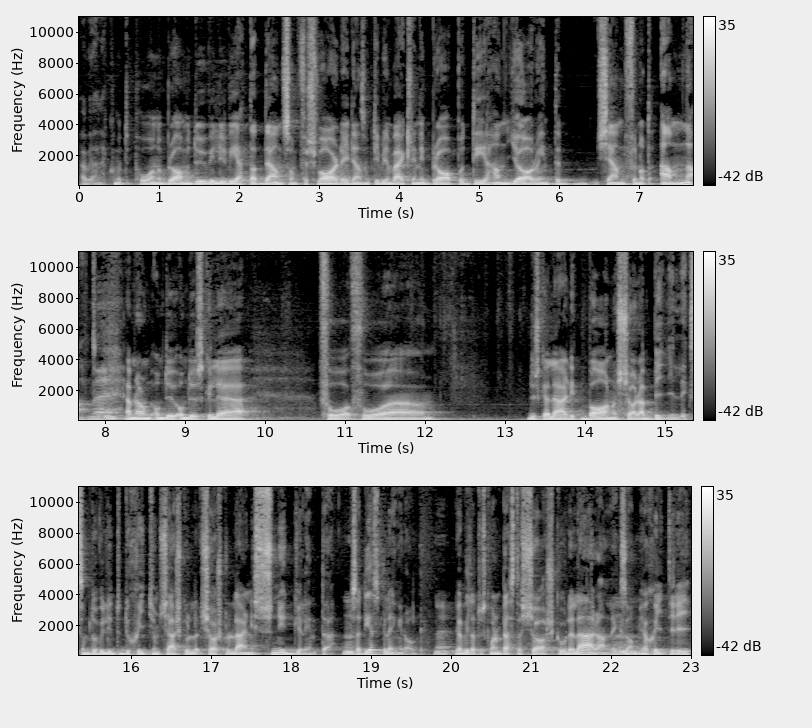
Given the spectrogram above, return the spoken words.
Jag, vet, jag kommer inte på något bra, men du vill ju veta att den som försvarar dig, den som kliver in, verkligen är bra på det han gör och inte känd för något annat. Nej. Jag menar, om, om, du, om du skulle få... få eh, du ska lära ditt barn att köra bil. Liksom. Då vill du, inte, du skiter ju om körskole, körskoleläraren är snygg eller inte. Så det spelar ingen roll. Nej. Jag vill att du ska vara den bästa körskoleläraren. Liksom. Jag, skiter i,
